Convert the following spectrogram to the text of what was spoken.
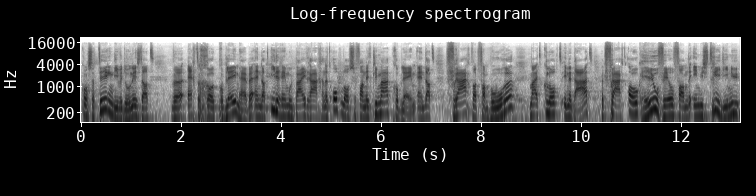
constatering die we doen is dat we echt een groot probleem hebben. En dat iedereen moet bijdragen aan het oplossen van dit klimaatprobleem. En dat vraagt wat van boeren. Maar het klopt inderdaad. Het vraagt ook heel veel van de industrie. Die nu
